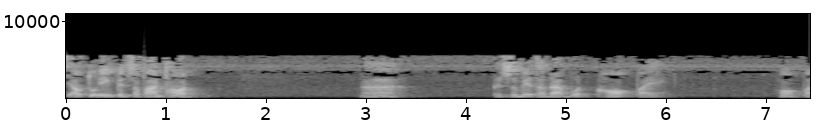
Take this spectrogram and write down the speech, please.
จะเอาตัวเองเป็นสะพานทอดอ่าเป็นสมเด็จดาบทเหาะไปเหาะไป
